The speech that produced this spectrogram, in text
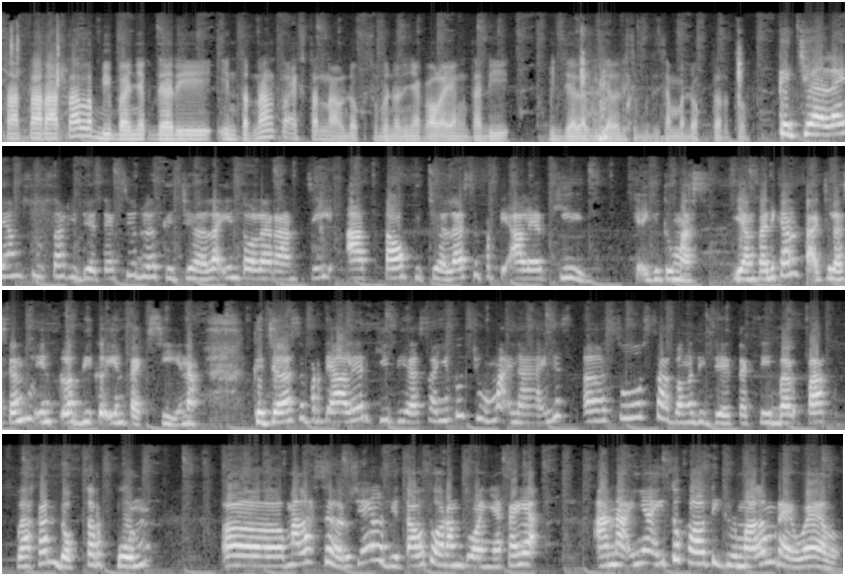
rata-rata lebih banyak dari internal atau eksternal dok sebenarnya kalau yang tadi gejala-gejala disebut sama dokter tuh? Gejala yang susah dideteksi adalah gejala intoleransi atau gejala seperti alergi. Kayak gitu mas. Yang tadi kan tak jelaskan tuh lebih ke infeksi. Nah gejala seperti alergi biasanya tuh cuma nah ini uh, susah banget dideteksi. Bah bahkan dokter pun uh, malah seharusnya lebih tahu tuh orang tuanya. Kayak anaknya itu kalau tidur malam rewel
